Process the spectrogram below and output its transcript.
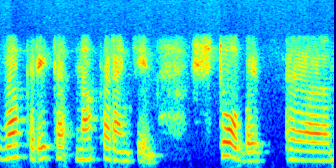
закрыта на карантин. Чтобы э,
